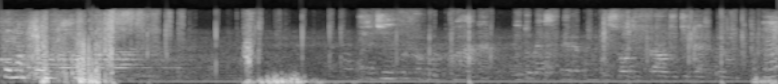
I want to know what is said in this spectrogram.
Eita, na pontinha. Edinho, por favor, para. Eu tô na espera com o pessoal de fraude de cartão.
